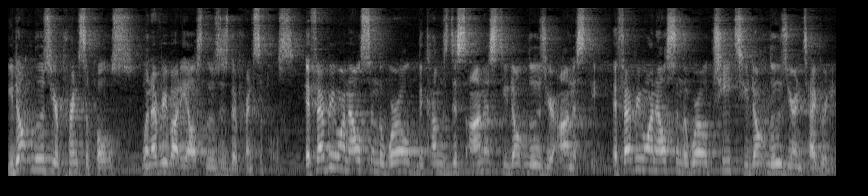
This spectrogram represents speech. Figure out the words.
You don't lose your principles when everybody else loses their principles. If everyone else in the world becomes dishonest, you don't lose your honesty. If everyone else in the world cheats, you don't lose your integrity.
